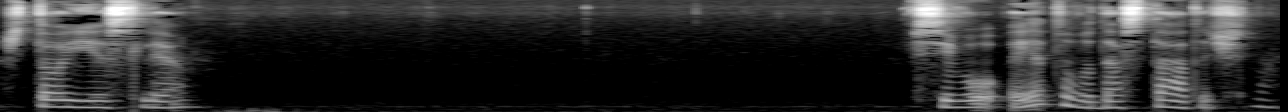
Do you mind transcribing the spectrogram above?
Что если всего этого достаточно?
